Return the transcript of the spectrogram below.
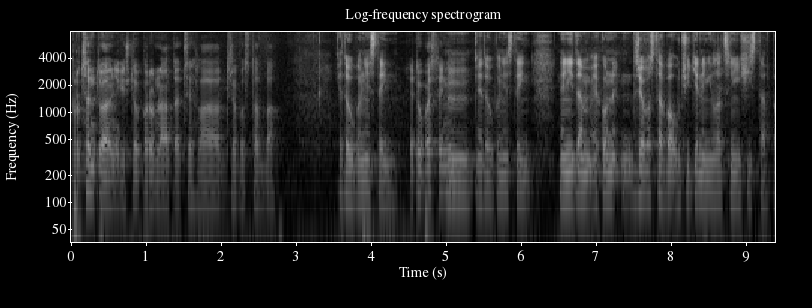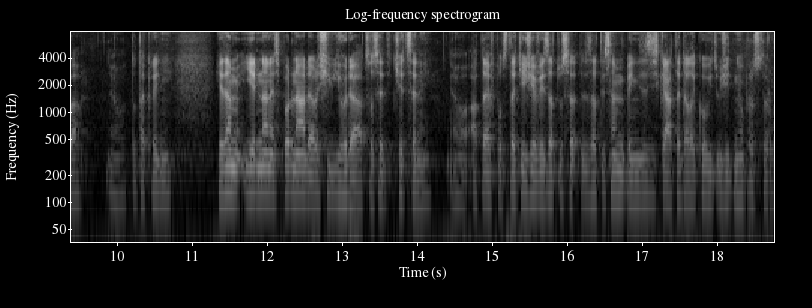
procentuálně, když to porovnáte cihla, dřevostavba? Je to úplně stejný. Je to úplně stejný? Mm, je to úplně stejný. Není tam, jako dřevostavba určitě není lacenější stavba, jo, to tak není. Je tam jedna nesporná další výhoda, co se týče ceny. Jo? A to je v podstatě, že vy za, tu, za ty samé peníze získáte daleko víc užitného prostoru.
